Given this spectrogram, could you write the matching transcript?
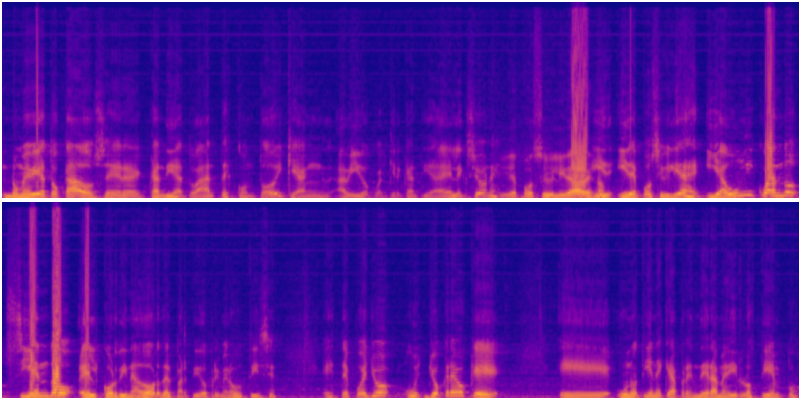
no me había tocado ser candidato antes con todo y que han habido cualquier cantidad de elecciones. Y de posibilidades, Y, de posibilidades. Y aún y cuando siendo el coordinador del Partido Primero Justicia, este, pues yo, yo creo que eh, uno tiene que aprender a medir los tiempos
